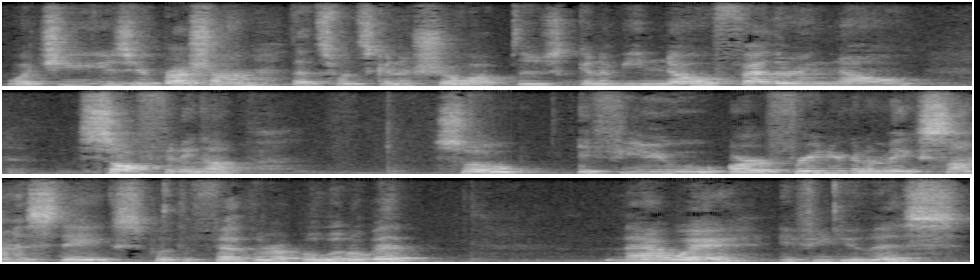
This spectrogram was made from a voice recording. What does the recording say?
what you use your brush on, that's what's going to show up. There's going to be no feathering, no softening up. So if you are afraid you're going to make some mistakes, put the feather up a little bit. That way, if you do this,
